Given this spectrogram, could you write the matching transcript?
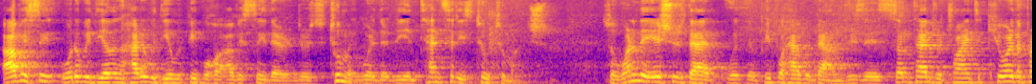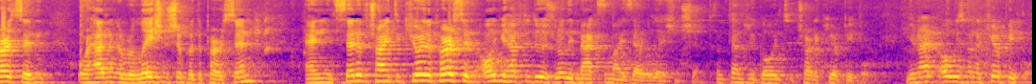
Obviously, what are we dealing? With? How do we deal with people who obviously there's too much, where the, the, intensity is too too much? So one of the issues that with the people have with boundaries is sometimes we're trying to cure the person or having a relationship with the person, and instead of trying to cure the person, all you have to do is really maximize that relationship. Sometimes we go into try to cure people. You're not always going to cure people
